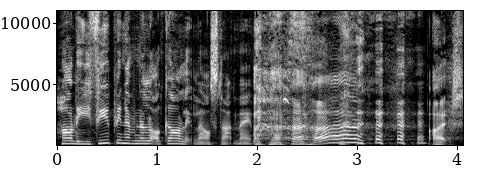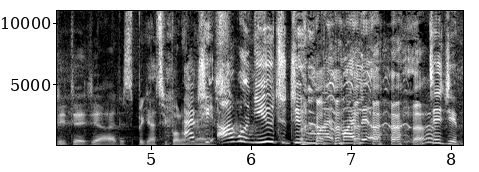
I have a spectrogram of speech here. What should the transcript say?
Harley, have you been having a lot of garlic last night, mate? I actually did. Yeah, I had a spaghetti bolognese. Actually, I want you to do my, my little. did you?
